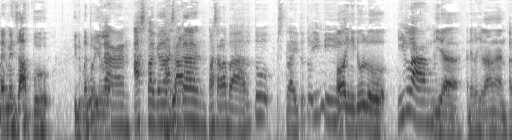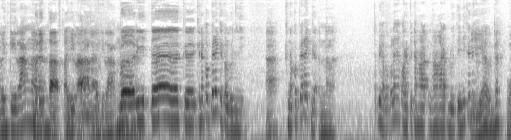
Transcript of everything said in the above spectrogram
main-main sapu di depan toilet. bukan Astaga, masalah bukan. masalah baru tuh setelah itu tuh ini Oh, ini dulu. hilang Iya, ada yang kehilangan. ada yang kehilangan Berita kehilangan. Berita kehilangan Berita ke kena copyright ya kalau gue nyanyi? Hah? Kena copyright nggak? kenal lah Tapi nggak apa-apa lah, orang kita nggak nggak ngarap duit ini kan ya. iya udah Udah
